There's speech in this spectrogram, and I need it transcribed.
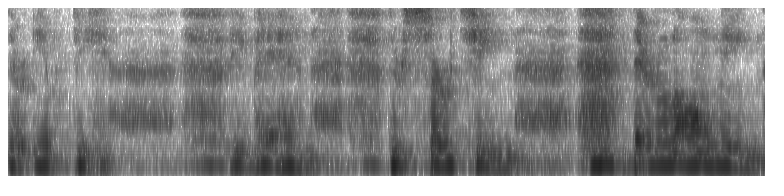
they're empty. Amen. They're searching. They're longing.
